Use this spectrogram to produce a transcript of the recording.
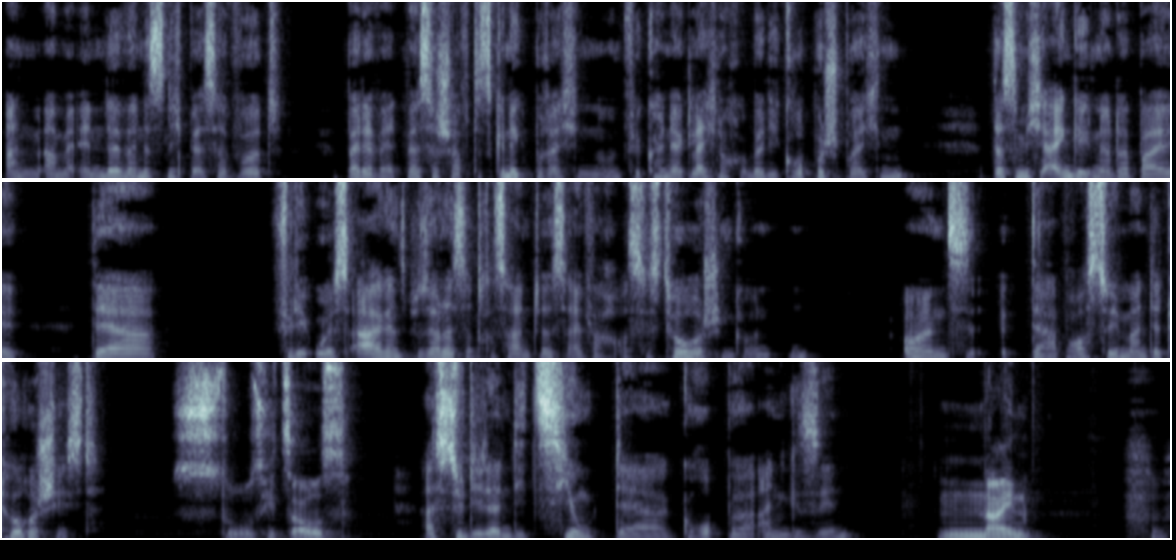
an, am Ende, wenn es nicht besser wird, bei der Weltmeisterschaft das Genick brechen. Und wir können ja gleich noch über die Gruppe sprechen. Da ist nämlich ein Gegner dabei, der für die USA ganz besonders interessant ist, einfach aus historischen Gründen. Und da brauchst du jemanden, der Tore schießt. So sieht's aus. Hast du dir dann die Ziehung der Gruppe angesehen? Nein.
